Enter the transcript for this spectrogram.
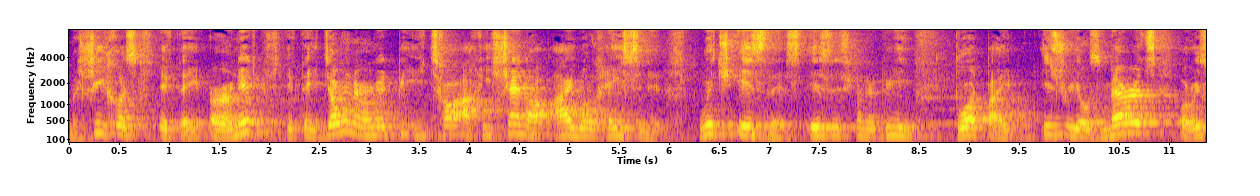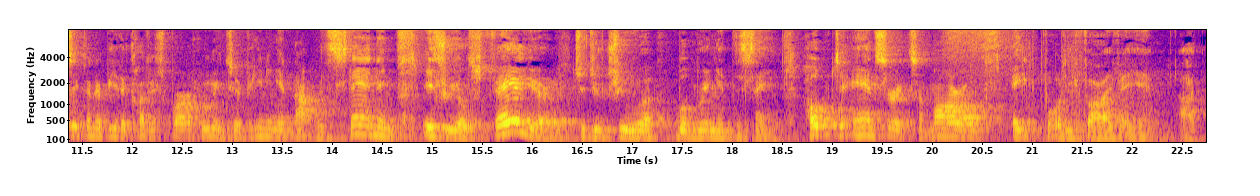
Mashiachos. If they earn it, if they don't earn it, Achishena, I will hasten it. Which is this? Is this going to be brought by Israel's merits, or is it going to be the Kadosh Baruch Hu intervening and notwithstanding Israel's failure to do tshuva will bring it the same? Hope to answer it tomorrow, 8.45 a.m. Ad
